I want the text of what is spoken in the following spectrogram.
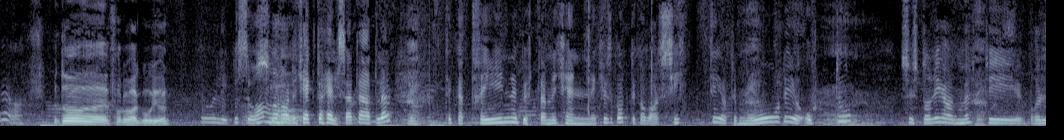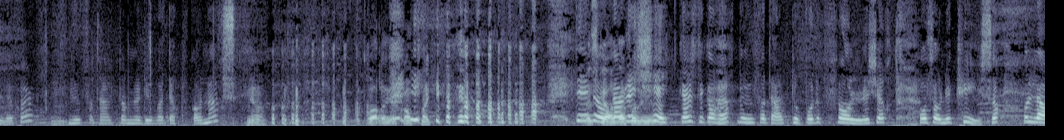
Ja. Men da får du ha god jul. Jo, likeså. Vi har det kjekt å hilse til alle. Til Katrine. Guttene kjenner ikke så godt. Jeg har bare sett dem, og til mor di og Otto. Søstera de har møtt i bryllupet. Mm. Hun fortalte om når du var dokka hennes. Ja. jeg tror aldri jeg kommet meg. Det er noe av det kjekkeste jeg har hørt når hun fortalte. om både foldeskjørt og sånne kyser. Og la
